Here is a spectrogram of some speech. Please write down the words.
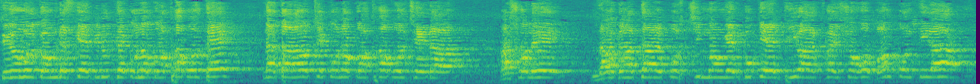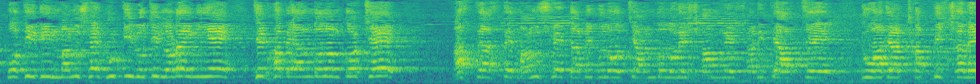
তৃণমূল কংগ্রেসকে বিরুদ্ধে কোনো কথা বলতে না তারা হচ্ছে কোনো কথা বলছে না। আসলে লাগাতার পশ্চিমবঙ্গের বুকে সহ বামপন্থীরা প্রতিদিন মানুষের রুটি রুটি লড়াই নিয়ে যেভাবে আন্দোলন করছে, আস্তে আস্তে মানুষের দাবিগুলো হচ্ছে আন্দোলনের সামনে সারিতে আসছে। দু হাজার ছাব্বিশ সালে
